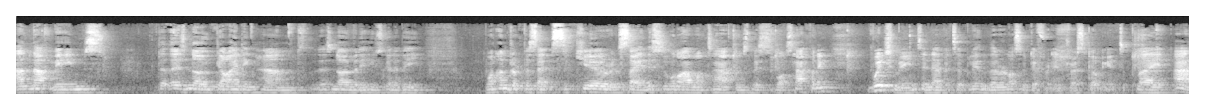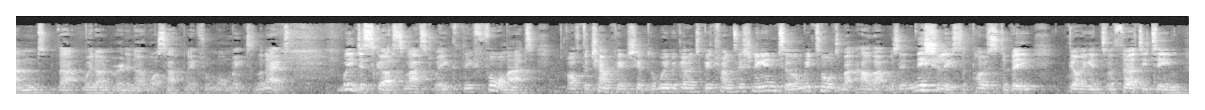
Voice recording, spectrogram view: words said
and that means that there's no guiding hand, there's nobody who's going to be 100% secure and say, this is what I want to happen, so this is what's happening, which means inevitably that there are lots of different interests coming into play and that we don't really know what's happening from one week to the next. We discussed last week the format of the championship that we were going to be transitioning into, and we talked about how that was initially supposed to be going into a 30 team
